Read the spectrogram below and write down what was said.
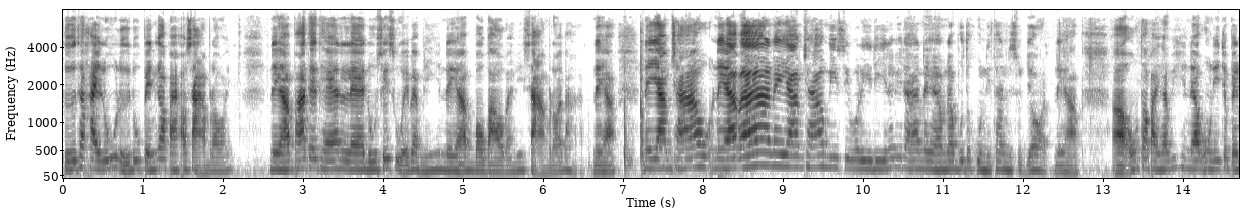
คือถ้าใครรู้หรือดูเป็นก็ไปเอาสามร้อยนะครับพระแท้ๆแลดูสวยๆแบบนี้นะครับเบาๆไปพี่สามร้อยบาทนะครับ ในยามเช้านะครับอ่าในยามเช้ามีซิวรีดีนะพี่นะนะครับนะพุทธคุณที่ท่านสุดยอดนะครับอ่าองค์ต่อไปครับพี่นะครับองค์นี้จะเป็น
